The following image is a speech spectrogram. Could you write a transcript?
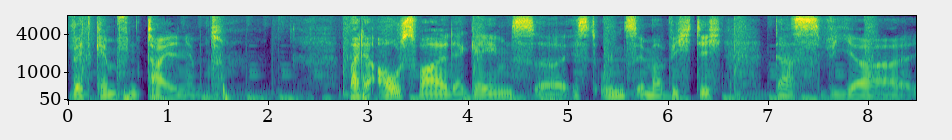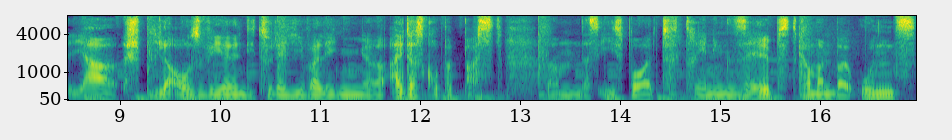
Wettkämpfen teilnimmt. Bei der Auswahl der Games äh, ist uns immer wichtig, dass wir ja Spiele auswählen, die zu der jeweiligen äh, Altersgruppe passt. Ähm, das E-Sport-Training selbst kann man bei uns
